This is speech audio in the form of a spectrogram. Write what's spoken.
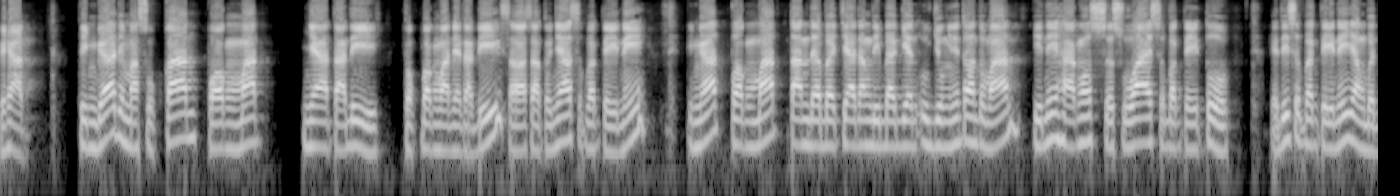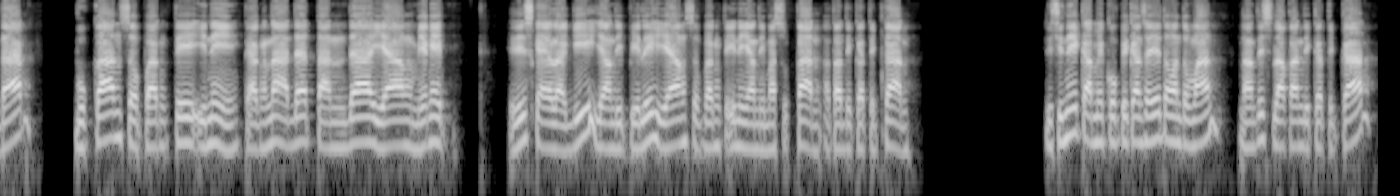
Lihat, tinggal dimasukkan formatnya tadi. Untuk formatnya tadi, salah satunya seperti ini. Ingat, format tanda baca yang di bagian ujung ini, teman-teman. Ini harus sesuai seperti itu. Jadi, seperti ini yang benar, bukan seperti ini. Karena ada tanda yang mirip. Jadi, sekali lagi, yang dipilih yang seperti ini, yang dimasukkan atau diketikkan. Di sini kami kopikan saja, teman-teman. Nanti silakan diketikkan.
